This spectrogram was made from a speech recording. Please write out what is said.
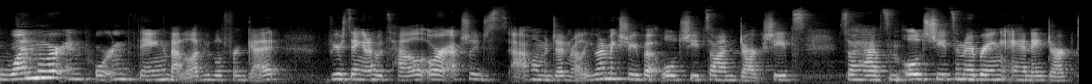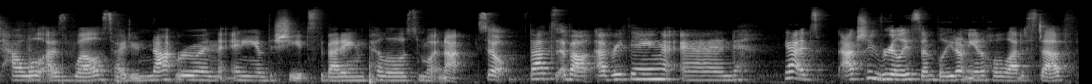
one more important thing that a lot of people forget if you're staying at a hotel or actually just at home in general, you wanna make sure you put old sheets on, dark sheets. So I have some old sheets I'm gonna bring and a dark towel as well so I do not ruin any of the sheets, the bedding, pillows, and whatnot. So that's about everything and yeah, it's actually really simple. You don't need a whole lot of stuff.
